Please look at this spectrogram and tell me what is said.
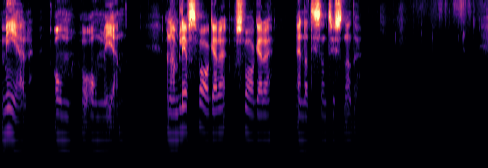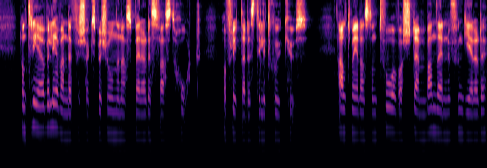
mer om och om igen. Men han blev svagare och svagare ända tills han tystnade. De tre överlevande försökspersonerna spärrades fast hårt och flyttades till ett sjukhus. Allt medan de två vars stämband ännu fungerade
